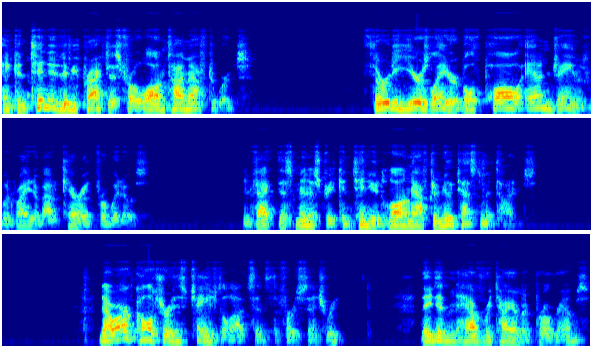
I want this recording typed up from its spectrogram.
and continued to be practiced for a long time afterwards. 30 years later, both Paul and James would write about caring for widows. In fact, this ministry continued long after New Testament times. Now, our culture has changed a lot since the first century. They didn't have retirement programs,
